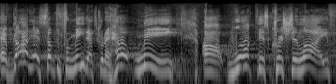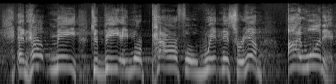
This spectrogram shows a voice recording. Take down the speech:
If God has something for me that's going to help me uh, walk this Christian life and help me to be a more powerful witness for Him, I want it.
